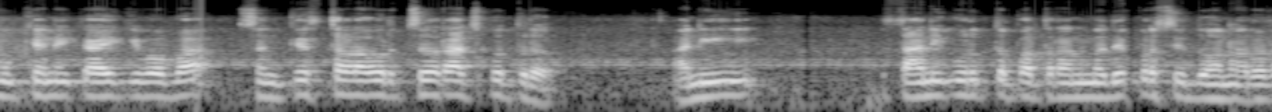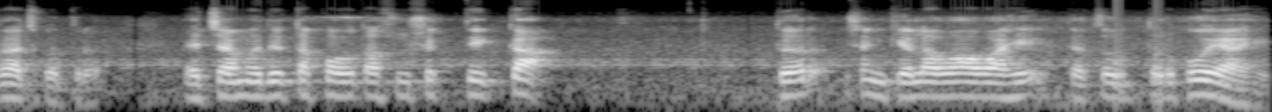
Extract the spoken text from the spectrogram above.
मुख्याने काय की बाबा संकेतस्थळावरचं राजपत्र आणि स्थानिक वृत्तपत्रांमध्ये प्रसिद्ध होणारं राजपत्र याच्यामध्ये तफावत असू शकते का? तर शंकेला वाव आहे त्याचं उत्तर होय आहे.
